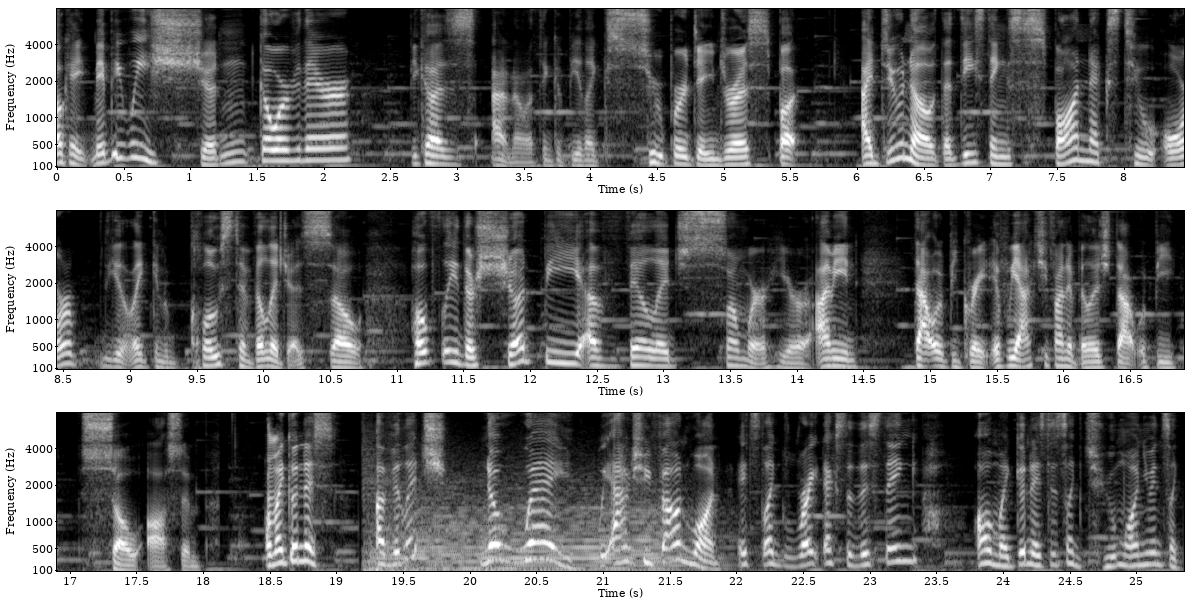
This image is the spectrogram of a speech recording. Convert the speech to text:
okay, maybe we shouldn't go over there because, I don't know, I think it'd be like super dangerous, but I do know that these things spawn next to or like close to villages, so hopefully there should be a village somewhere here. I mean, that would be great. If we actually find a village, that would be so awesome. Oh my goodness, a village? No way! We actually found one. It's like right next to this thing. Oh my goodness, it's like two monuments like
